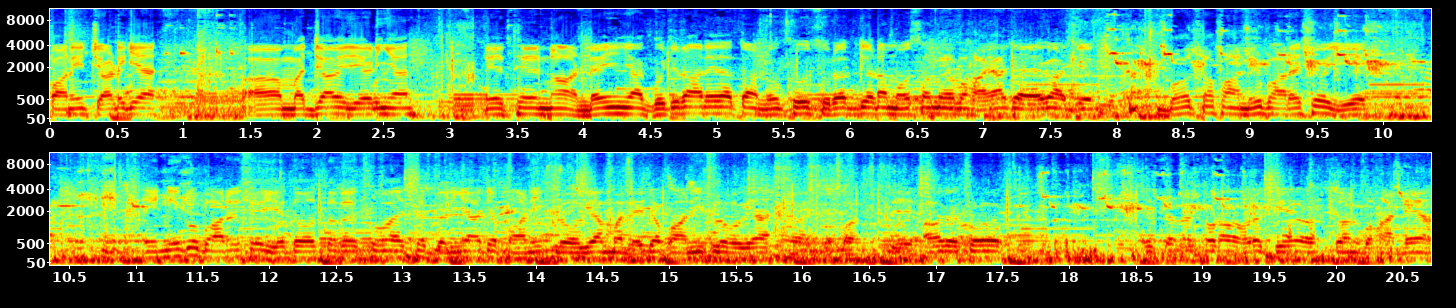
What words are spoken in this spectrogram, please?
पानी चढ़ गया मझा भी जड़ियाँ इतने नहान डई आ। गुजराले का खूबसूरत जोड़ा मौसम है बहाया जाएगा अच्छे बहुत तूफानी बारिश हुई है ਇੰਨੀ ਟੂਟਣ ਬਾਰਿਸ਼ ਹੋਈ ਹੈ ਦੋਸਤੋ ਦੇਖੋ ਇੱਥੇ ਗਲੀਆਂ 'ਚ ਪਾਣੀ ਖਲੋ ਗਿਆ, ਮਹੱਲੇ 'ਚ ਪਾਣੀ ਖਲੋ ਗਿਆ। ਤੁਹਾਨੂੰ ਵਿਖਾਉਂਦੇ ਹਾਂ।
